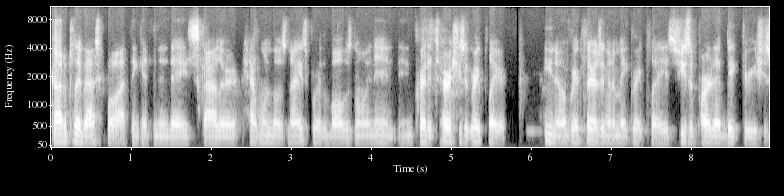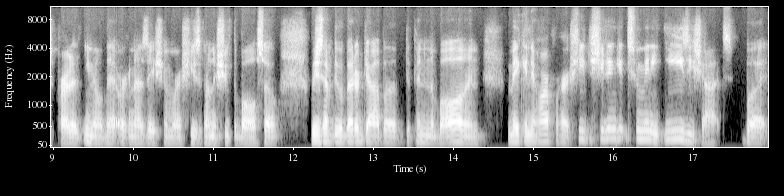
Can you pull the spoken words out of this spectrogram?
got to play basketball. I think at the end of the day, Skylar had one of those nights where the ball was going in, and credit to her, she's a great player. You know, great players are going to make great plays. She's a part of that big three. She's part of you know that organization where she's going to shoot the ball. So we just have to do a better job of defending the ball and making it hard for her. She she didn't get too many easy shots, but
